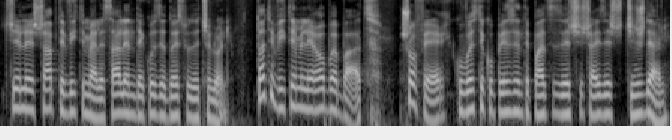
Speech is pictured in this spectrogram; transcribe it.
cele șapte victime ale sale în decurs de 12 luni. Toate victimele erau bărbați, șoferi cu vârste cuprinse între 40 și 65 de ani.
